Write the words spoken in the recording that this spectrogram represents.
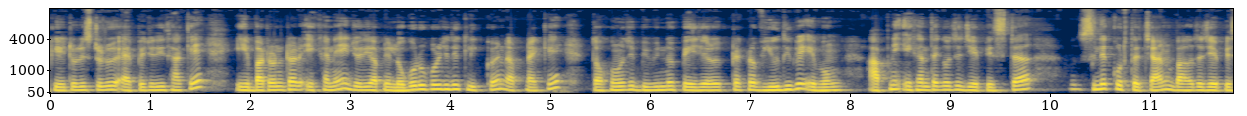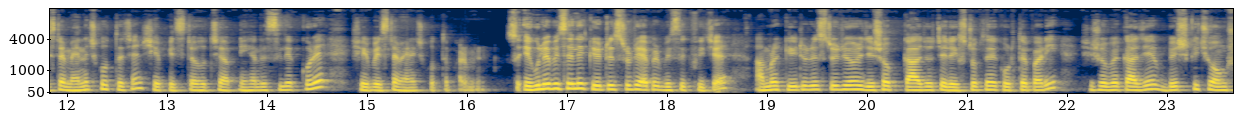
ক্রিয়েটর স্টুডিও অ্যাপে যদি থাকে, এই বাটনটার এখানে যদি আপনি লোগোর উপরে যদি ক্লিক করেন আপনাকে, তখন হচ্ছে বিভিন্ন পেজের একটা একটা ভিউ দিবে এবং আপনি এখান থেকে হচ্ছে যে পেজটা সিলেক্ট করতে চান বা হচ্ছে যে পেজটা ম্যানেজ করতে চান, সেই পেজটা হচ্ছে আপনি এখান সিলেক্ট করে সেই পেজটা ম্যানেজ করতে পারবেন। সো এগুলো বেসিক্যালি ক্রিয়েটর স্টুডিও অ্যাপের বেসিক ফিচার আমরা ক্রিয়েটর স্টুডিওর যেসব কাজ হচ্ছে ডেস্কটপ থেকে করতে পারি, সেসবের কাজে বেশ কিছু অংশ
